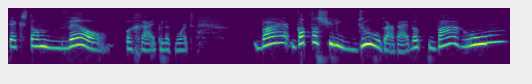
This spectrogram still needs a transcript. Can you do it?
tekst dan wel begrijpelijk wordt? Waar, wat was jullie doel daarbij? Wat, waarom,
